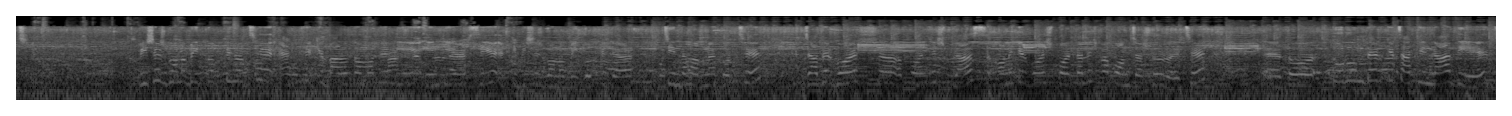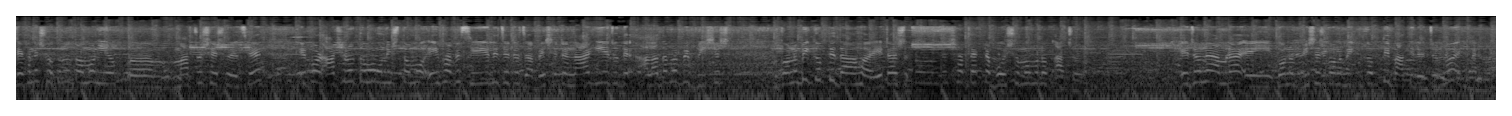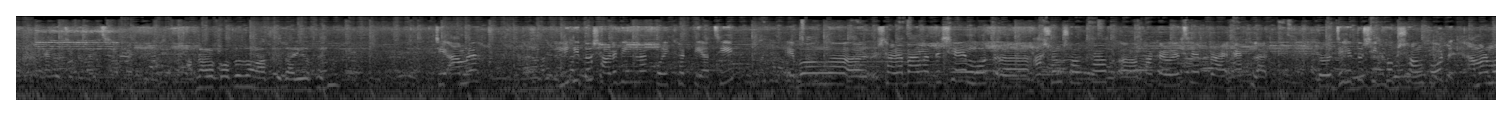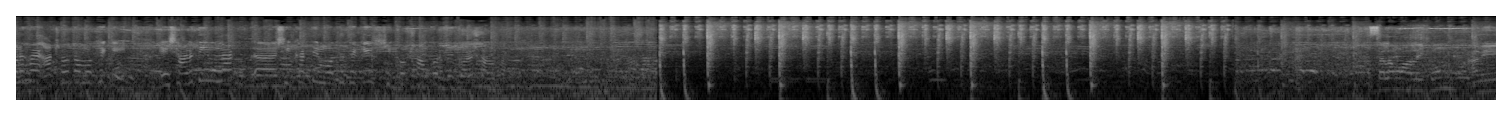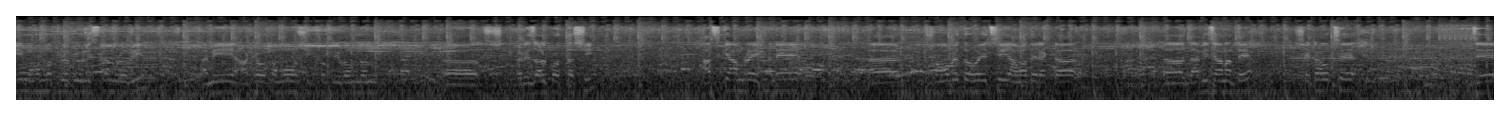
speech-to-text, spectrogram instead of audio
যাচ্ছে বিশেষ গণবিজ্ঞপ্তি হচ্ছে এক থেকে বারোতমদের নিয়ে এনটিআরসি একটি বিশেষ গণবিজ্ঞপ্তি দেওয়ার চিন্তাভাবনা করছে। যাদের বয়স পঁয়ত্রিশ প্লাস অনেকের বয়স পঁয়তাল্লিশ বা পঞ্চাশও রয়েছে। তো তরুণদেরকে চাকরি না দিয়ে যেখানে সতেরোতম নিয়োগ মাত্র শেষ হয়েছে, এরপর আঠারোতম, উনিশতম এইভাবে সিরিয়ালি যেটা যাবে সেটা না গিয়ে যদি আলাদাভাবে বিশেষ গণবিজ্ঞপ্তি দেওয়া হয়, এটা তরুণদের সাথে একটা বৈষম্যমূলক আচরণ। এই জন্য আমরা এই গণ, বিশেষ গণবিজ্ঞপ্তি বাতিলের জন্য একত্রিত হয়েছি। আপনারা কতজন আজকে দাঁড়িয়েছেন যে আমরা লিখিত সাড়ে তিন লাখ পরীক্ষার্থী আছি এবং সারা বাংলাদেশে মোট আসন সংখ্যা ফাঁকা রয়েছে প্রায় এক লাখ। তো যেহেতু শিক্ষক সংকট, আমার মনে হয় আঠারোতম থেকেই এই সাড়ে তিন লাখ শিক্ষার্থীর মধ্যে থেকে শিক্ষক সংকট দূর করা সম্ভব। আমি মোহাম্মদ রবিউল ইসলাম রবি। আমি আঠারোতম শিক্ষক নিবন্ধন রেজাল্ট প্রত্যাশী। আজকে আমরা এখানে সমবেত হয়েছি আমাদের একটা দাবি জানাতে। সেটা হচ্ছে যে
